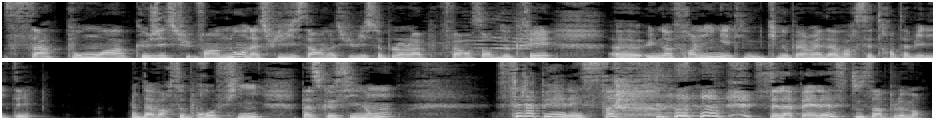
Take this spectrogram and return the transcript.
ça pour moi que j'ai su. Enfin nous on a suivi ça, on a suivi ce plan-là pour faire en sorte de créer euh, une offre en ligne et qui nous permet d'avoir cette rentabilité d'avoir ce profit parce que sinon c'est la PLS. c'est la PLS tout simplement.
